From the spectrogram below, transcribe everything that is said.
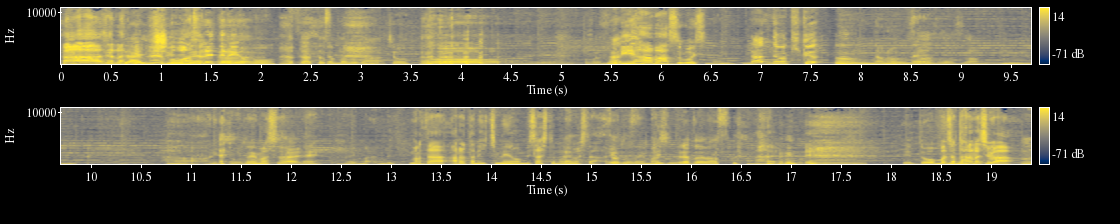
ああじゃないじゃあよ一緒にね。もう忘れてるよ、ん。もう。あったあったそんなのが。ちょっと。振り幅すごいですね、うん。何でも聞く。うん。うんなるほどね。うん。そうそうそう。うん。はあ、ありがとうございます。はい。ね。はい。ままた新たな一面を見させてもらいました。ありがとうございます。はい。ありがとうございます。はい。えっとまあちょっと話は変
